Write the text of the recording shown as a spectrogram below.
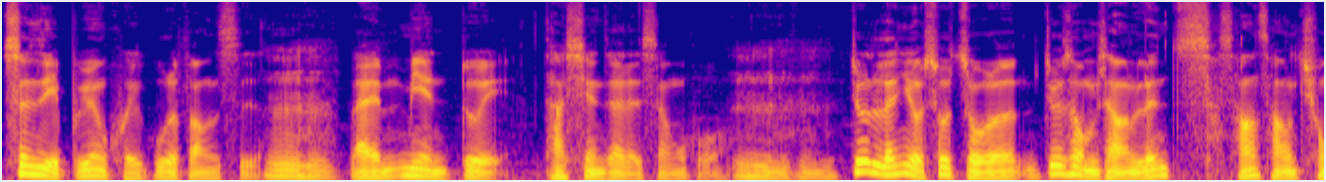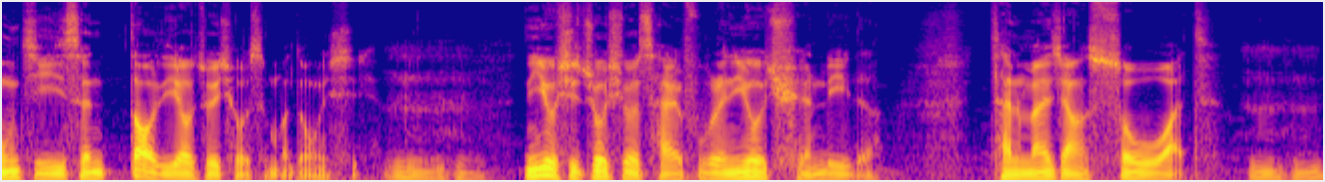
甚至也不愿回顾的方式嗯哼，来面对他现在的生活。嗯哼，就人有时候走了，就是我们想，人常常穷极一生，到底要追求什么东西？嗯哼，你有去追求财富了，你有权利的，坦白讲，so what？嗯哼，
